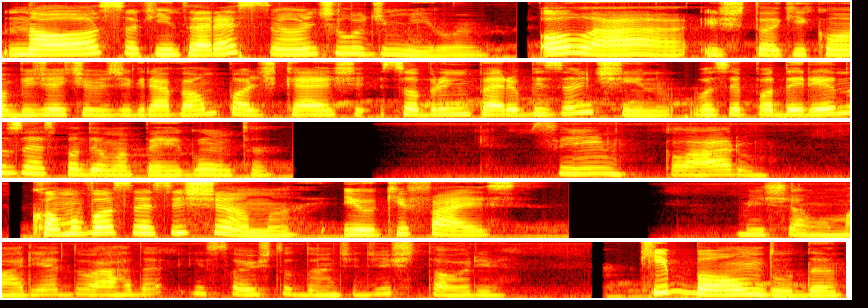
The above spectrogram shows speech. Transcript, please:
Nossa, que interessante, Ludmila. Olá, estou aqui com o objetivo de gravar um podcast sobre o Império Bizantino. Você poderia nos responder uma pergunta? Sim, claro. Como você se chama e o que faz? Me chamo Maria Eduarda e sou estudante de História. Que bom, Duda.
